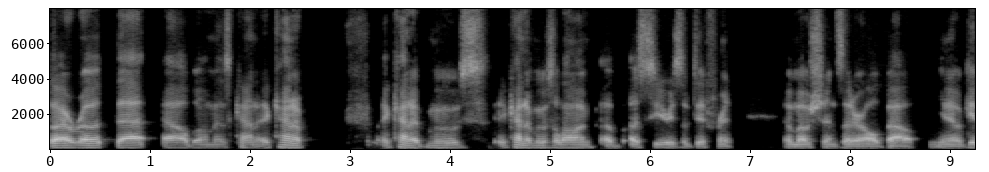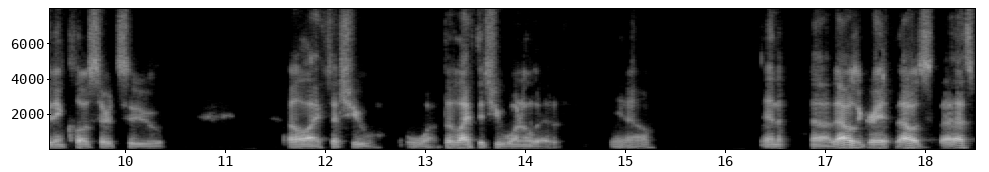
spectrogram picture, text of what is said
so i wrote that album as kind of it kind of it kind of moves it kind of moves along a, a series of different emotions that are all about you know getting closer to a life that you want the life that you want to live you know? And uh, that was a great that was that's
